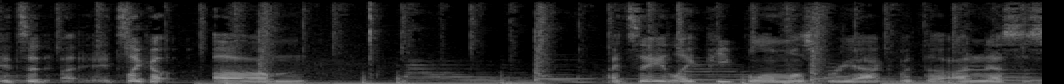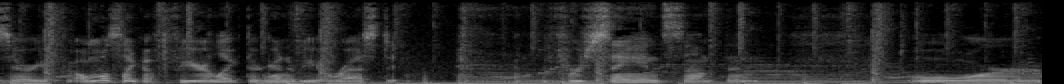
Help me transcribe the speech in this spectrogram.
it's a, it's like a, um, I'd say like people almost react with the unnecessary, almost like a fear, like they're going to be arrested for saying something or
